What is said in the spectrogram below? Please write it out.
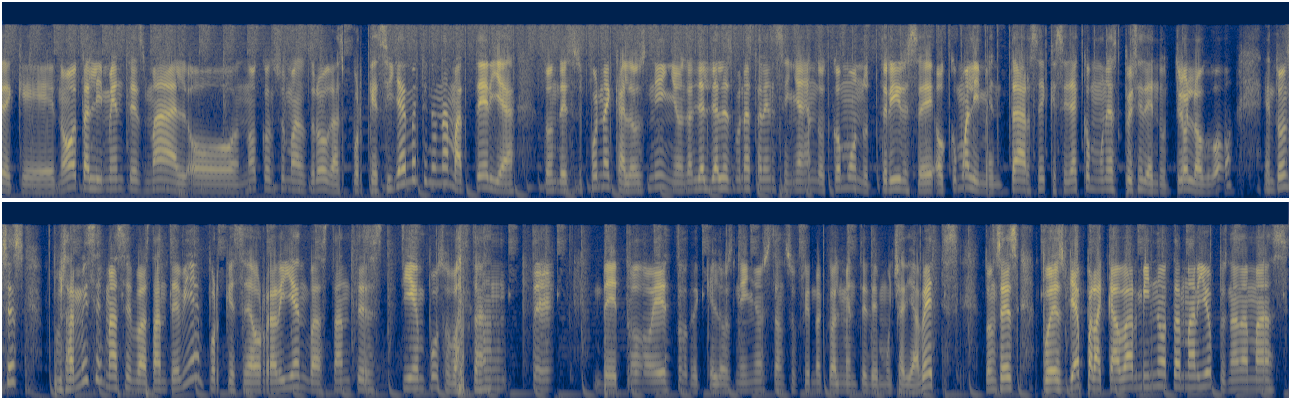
de que no te alimentes mal o no consumas drogas, porque si ya meten una materia donde se supone que a los niños ya, ya, les van a estar enseñando cómo nutrirse o cómo alimentarse, que sería como una especie de nutriólogo, entonces, pues a mí se me hace bastante bien, porque se ahorrarían bastantes tiempos o bastante de todo esto, de que los niños están sufriendo actualmente de mucha diabetes. Entonces, pues ya para acabar mi nota, Mario, pues nada más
